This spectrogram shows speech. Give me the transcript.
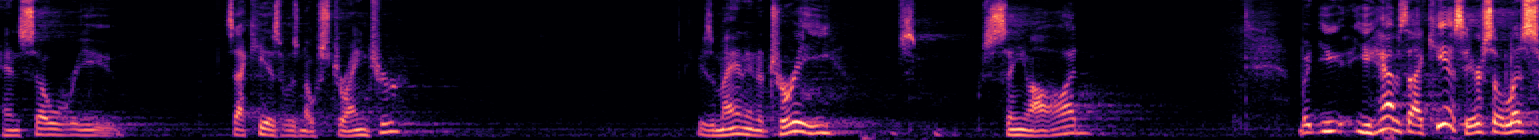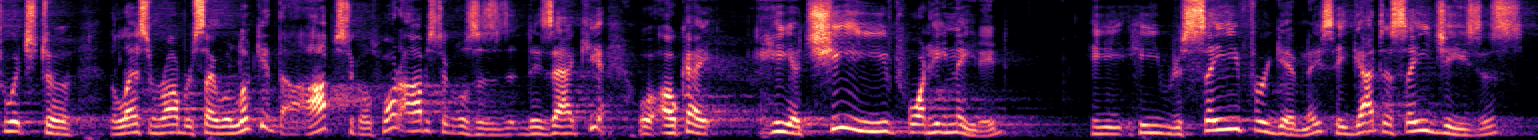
and so were you. Zacchaeus was no stranger. He was a man in a tree. Seem odd. But you, you have Zacchaeus here, so let's switch to the lesson Robert say, well, look at the obstacles. What obstacles is, Zacchaeus? Well, okay, he achieved what he needed. He, he received forgiveness. He got to see Jesus.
